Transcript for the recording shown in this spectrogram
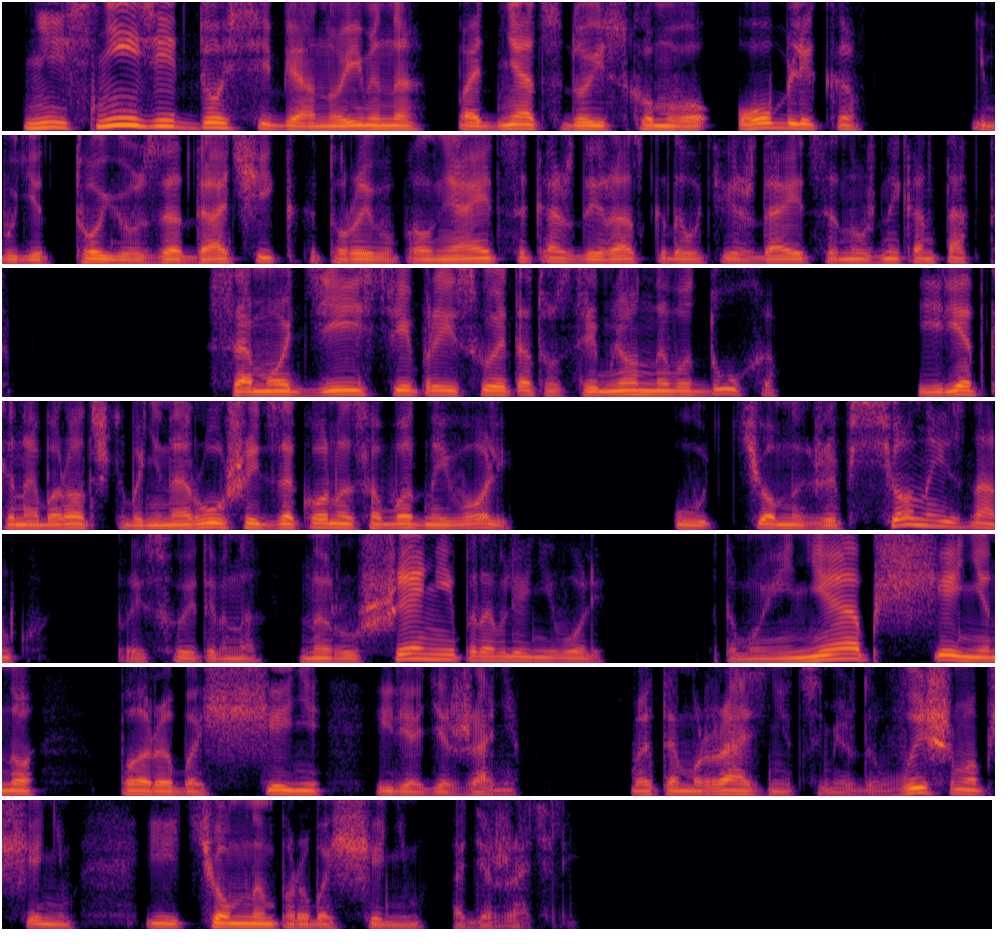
Не снизить до себя, но именно подняться до искомого облика и будет тою задачей, которая выполняется каждый раз, когда утверждается нужный контакт. Само действие происходит от устремленного духа, и редко наоборот, чтобы не нарушить законы свободной воли. У темных же все наизнанку происходит именно нарушение и подавление воли, потому и не общение, но порабощение или одержание. В этом разница между высшим общением и темным порабощением одержателей.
